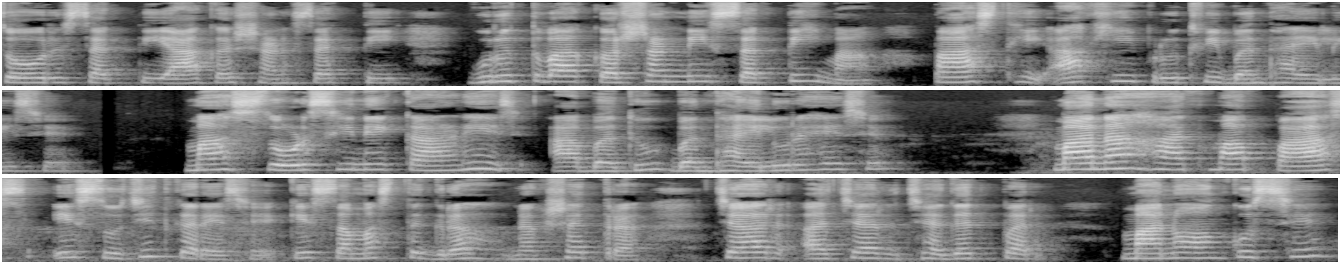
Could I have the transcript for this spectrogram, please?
સૌર શક્તિ, આકર્ષણ શક્તિ, ગુરુત્વાકર્ષણની શક્તિમાં પાસથી આખી પૃથ્વી બંધાયેલી છે. માં સોળસીને કારણે જ આ બધું બંધાયેલું રહે છે. માના હાથમાં પાસ એ સૂચિત કરે છે કે સમસ્ત ગ્રહ, નક્ષત્ર, ચર, અચર જગત પર માનો અંકુશ છે.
